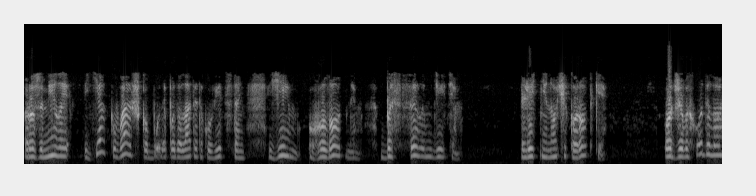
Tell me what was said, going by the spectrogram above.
Розуміли, як важко буде подолати таку відстань їм, голодним, безсилим дітям. Літні ночі короткі, отже, виходило,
